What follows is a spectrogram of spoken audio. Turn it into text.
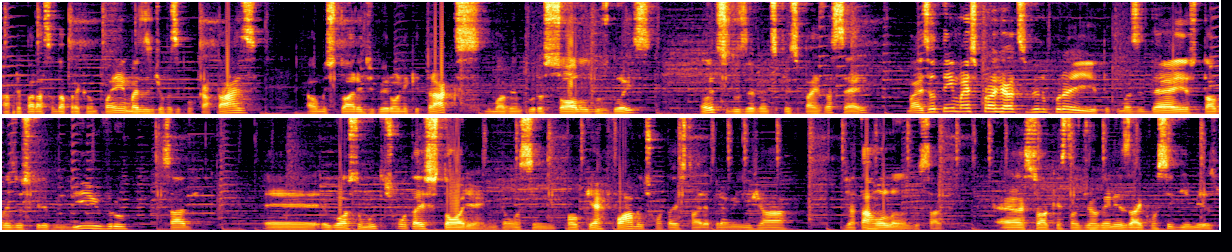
a preparação da pré-campanha, mas a gente vai fazer por Catarse. É uma história de Verônica e Trax, uma aventura solo dos dois, antes dos eventos principais da série. Mas eu tenho mais projetos vindo por aí, tô com umas ideias, talvez eu escreva um livro, sabe? É, eu gosto muito de contar história, então assim, qualquer forma de contar história para mim já já tá rolando, sabe? É só questão de organizar e conseguir mesmo.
